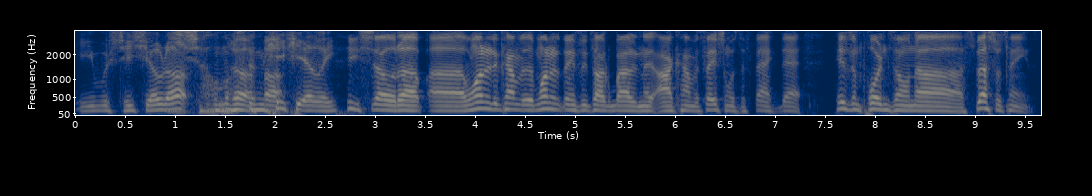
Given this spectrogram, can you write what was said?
he was he showed up showed almost up. immediately. he showed up. Uh, one of the con- one of the things we talked about in our conversation was the fact that his importance on uh, special teams,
